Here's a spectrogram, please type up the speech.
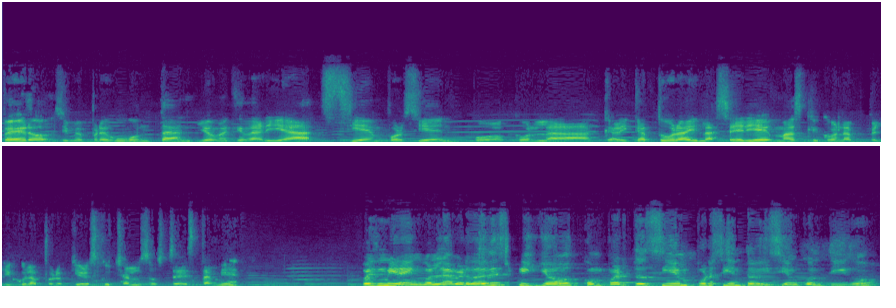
Pero si me preguntan, yo me quedaría 100% po- con la caricatura y la serie más que con la película, pero quiero escucharlos a ustedes también. Pues miren, la verdad es que yo comparto 100% visión contigo.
